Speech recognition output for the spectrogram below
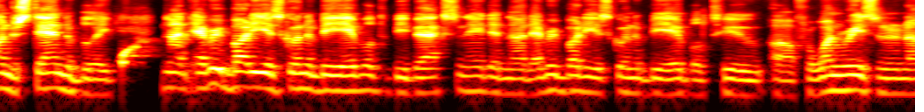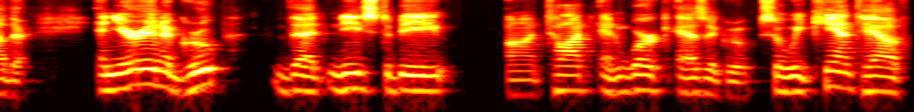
understandably, not everybody is going to be able to be vaccinated. Not everybody is going to be able to, uh, for one reason or another. And you're in a group that needs to be uh, taught and work as a group. So we can't have,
